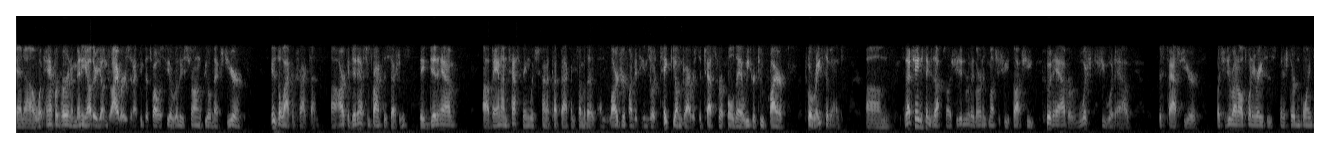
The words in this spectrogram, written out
And uh, what hampered her and many other young drivers, and I think that's why we'll see a really strong field next year, is the lack of track time. Uh, ARCA did have some practice sessions. They did have a ban on testing, which kind of cut back on some of the larger funded teams that would take young drivers to test for a full day, a week or two prior to a race event. Um, so that changed things up. So she didn't really learn as much as she thought she could have or wished she would have this past year. But she did run all 20 races, finished third in points,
